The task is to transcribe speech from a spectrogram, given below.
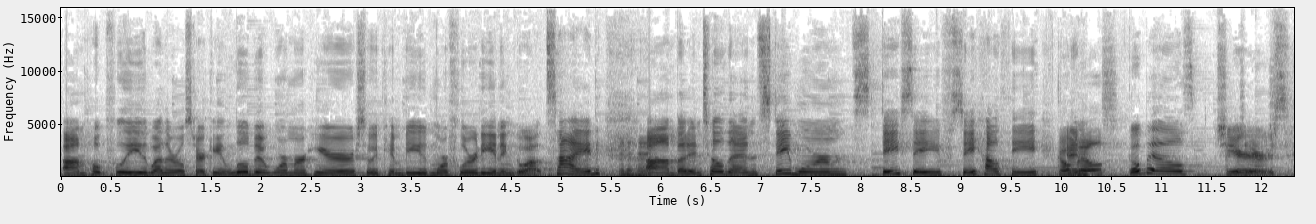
Um, hopefully the weather will start getting a little bit warmer here, so we can be more Floridian and go outside. Mm-hmm. Um, but until then, stay warm, stay safe, stay healthy. Go Bills. Go Bills! Cheers. Cheers.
